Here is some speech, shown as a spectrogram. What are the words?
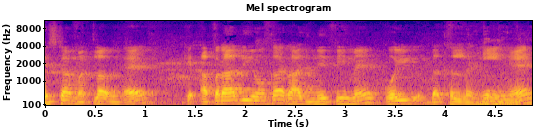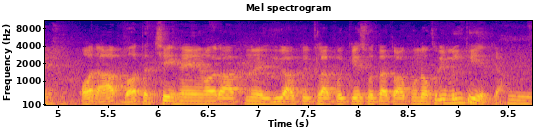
इसका मतलब है कि अपराधियों का राजनीति में कोई दखल नहीं है। और आप बहुत अच्छे हैं और आपने यदि आपके खिलाफ कोई केस होता है तो आपको नौकरी मिलती है क्या? हम्म,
